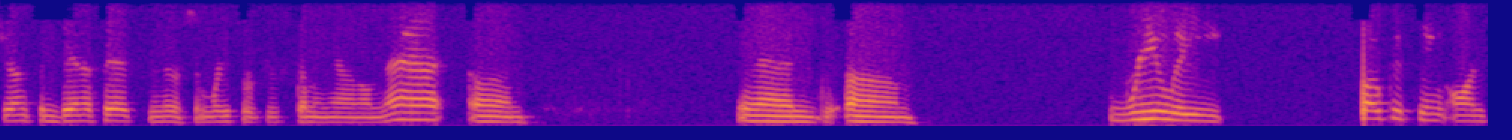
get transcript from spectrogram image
shown some benefits, and there's some researchers coming out on that. Um, and um, really focusing on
